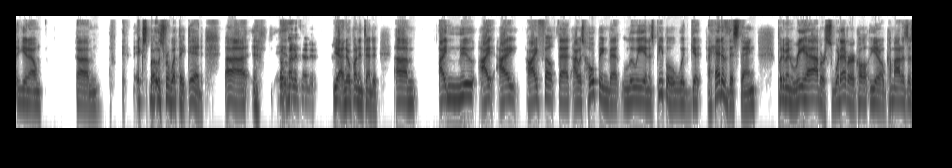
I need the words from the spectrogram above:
you know, um, exposed for what they did. Uh, no pun intended. Yeah, no pun intended. Um, I knew I I I felt that I was hoping that Louis and his people would get ahead of this thing, put him in rehab or whatever, call you know, come out as a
